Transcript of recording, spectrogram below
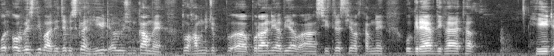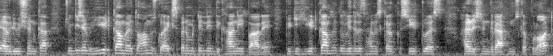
और ऑब्वियसली बात है, जब इसका हीट एवोल्यूशन कम है तो हमने जो पुरानी अभी सी थ्रेस के वक्त हमने वो ग्राफ दिखाया था हीट एवोल्यूशन का। क्योंकि जब हीट कम है तो हम इसको एक्सपेरिमेंटली दिखा नहीं पा रहे क्योंकि हीट कम है तो विद हम इसका C two S hydration graph हम इसका प्लॉट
